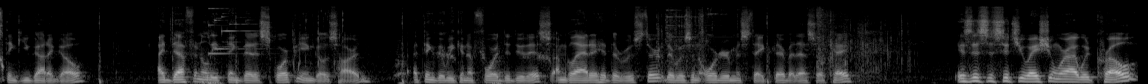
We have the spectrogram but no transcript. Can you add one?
I think you got to go. I definitely think that a scorpion goes hard. I think that we can afford to do this. I'm glad I hit the rooster. There was an order mistake there, but that's okay. Is this a situation where I would crow?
